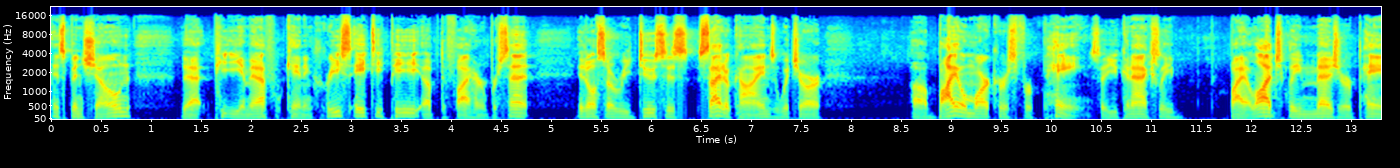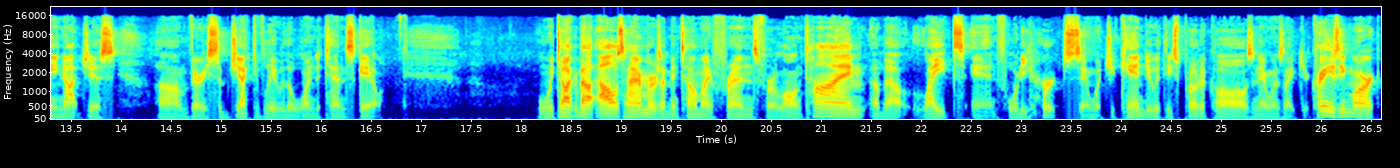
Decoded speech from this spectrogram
It's been shown that PEMF can increase ATP up to 500%. It also reduces cytokines, which are uh, biomarkers for pain. So you can actually biologically measure pain, not just um, very subjectively with a 1 to 10 scale. When we talk about Alzheimer's, I've been telling my friends for a long time about light and 40 hertz and what you can do with these protocols. And everyone's like, you're crazy, Mark.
